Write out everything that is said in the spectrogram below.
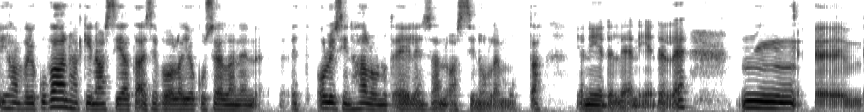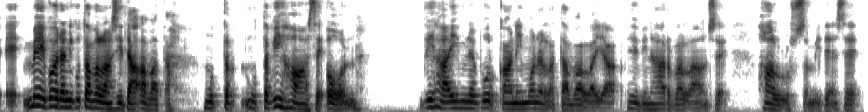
ihan joku vanhakin asia, tai se voi olla joku sellainen, että olisin halunnut eilen sanoa sinulle, mutta ja niin edelleen ja niin edelleen mm, eh, me ei voida niin kuin, tavallaan sitä avata, mutta, mutta vihaa se on. Vihaa ihminen purkaa niin monella tavalla ja hyvin harvalla on se hallussa, miten se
